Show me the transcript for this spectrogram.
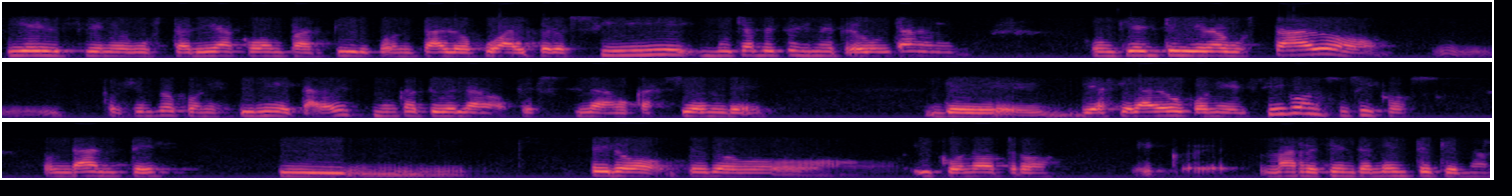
piense me gustaría compartir con tal o cual, pero sí muchas veces me preguntan con quién te hubiera gustado, Mm, por ejemplo con Spinetta, ¿ves? Nunca tuve la, pues, la ocasión de, de, de hacer algo con él. Sí con sus hijos, con Dante, y, pero, pero, y con otro, eh, más recientemente que no,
